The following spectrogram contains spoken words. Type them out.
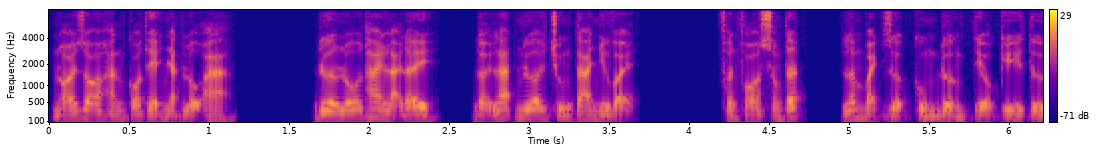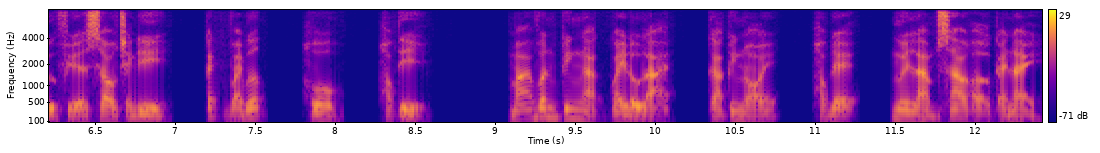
Nói rõ hắn có thể nhặt lộ a. Đưa lỗ thai lại đây, đợi lát nữa chúng ta như vậy. Phân phó xong tất, lâm bạch dược cùng đường tiểu kỳ từ phía sau tránh đi, cách vài bước, hô, học tỷ. Mã vân kinh ngạc quay đầu lại, cả kinh nói, học đệ, ngươi làm sao ở cái này?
